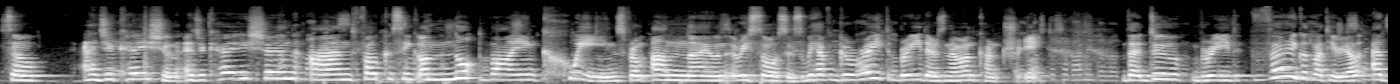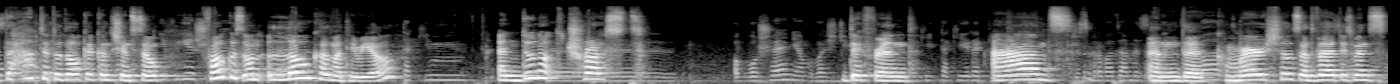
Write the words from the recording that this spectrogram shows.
So education, education and focusing on not buying queens from unknown resources. We have great breeders in our own country that do breed very good material adapted to local conditions. So focus on local material and do not trust different ads and uh, commercials, advertisements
